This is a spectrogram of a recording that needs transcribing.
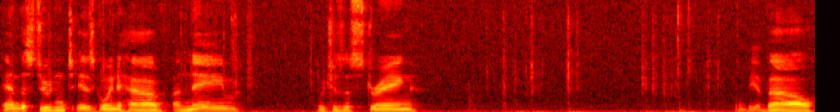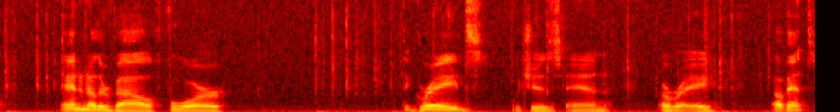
And the student is going to have a name, which is a string, will be a val, and another val for the grades, which is an array of int.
